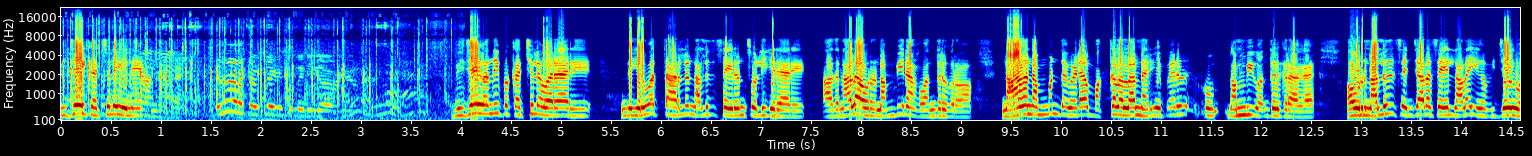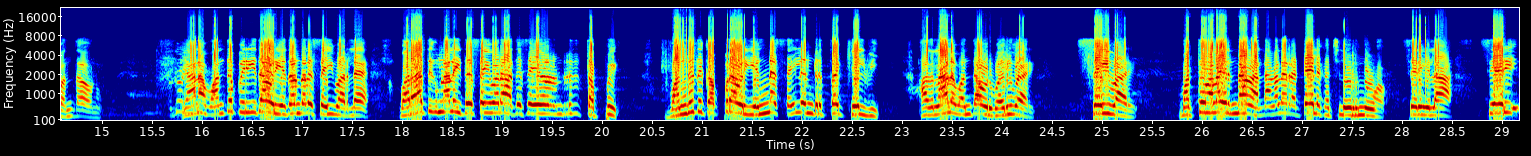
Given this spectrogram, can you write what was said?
விஜய் கட்சியில இணைய வந்திருக்கேன் விஜய் வந்து இப்ப கட்சியில வராரு. இந்த இருபத்தாறுல நல்லது செய்யறேன்னு சொல்லிக்கிறாரு. அதனால அவரை நம்பி நாங்க வந்திருக்கிறோம். நாங்க நம்பினதை விட மக்கள் எல்லாம் நிறைய பேர் நம்பி வந்திருக்கிறாங்க. அவர் நல்லது செஞ்சாலும் செய்யலனால எங்க விஜய் வந்தாகணும். ஏன்னா வந்த பிறகுதான் அவர் எதா இருந்தாலும் செய்வார்ல. வராதுக்கு முன்னால இதை செய்வாரா அதை செய்வாருன்றது தப்பு. வந்ததுக்கு அப்புறம் அவர் என்ன செய்யலன்றது தான் கேள்வி. அதனால வந்து அவர் வருவாரு. செய்வாரு. மத்தவங்க எல்லாம் இருந்தாங்க. நாங்களாம் ரெட்டையில கட்சியில இருந்தோம் சரிங்களா? சரி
